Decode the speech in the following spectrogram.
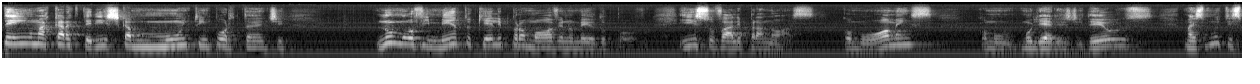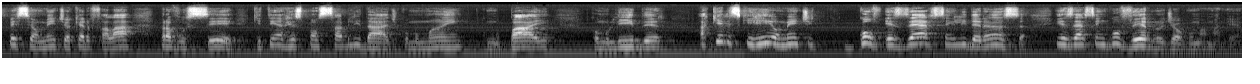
tem uma característica muito importante no movimento que ele promove no meio do povo. E isso vale para nós, como homens, como mulheres de Deus, mas muito especialmente eu quero falar para você que tem a responsabilidade como mãe, como pai, como líder, aqueles que realmente exercem liderança e exercem governo de alguma maneira.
